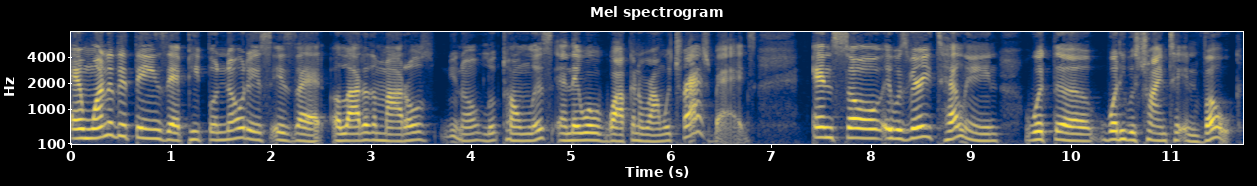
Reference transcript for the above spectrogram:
And one of the things that people noticed is that a lot of the models, you know, looked homeless and they were walking around with trash bags. And so it was very telling with the what he was trying to invoke.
